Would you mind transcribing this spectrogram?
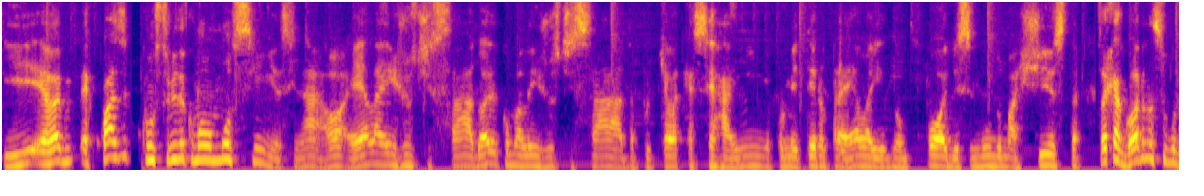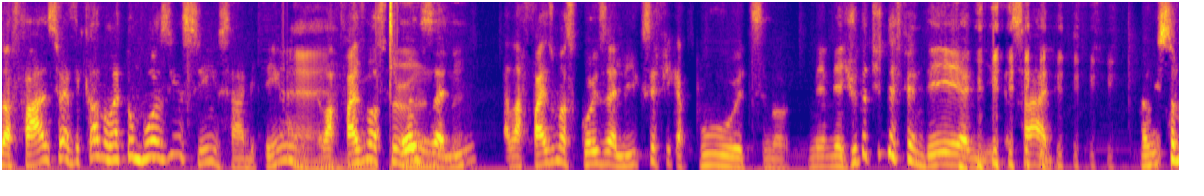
e ela é quase construída como uma mocinha, assim, ah, ó, ela é injustiçada, olha como ela é injustiçada, porque ela quer ser rainha, prometeram para ela e não pode, esse mundo machista. Só que agora, na segunda fase, você vai ver que ela não é tão boazinha assim, sabe? Tem um, é, ela faz umas coisas ali, né? ela faz umas coisas ali que você fica, putz, me, me, ajuda a te defender, amiga, sabe? Então isso, é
